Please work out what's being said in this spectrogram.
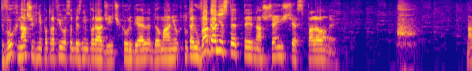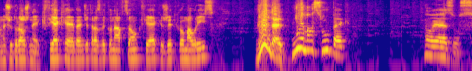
Dwóch naszych nie potrafiło sobie z nim poradzić. Kurbiel, Domaniuk. Tutaj uwaga niestety, na szczęście spalony. Mamy rzut rożny. Kwiek będzie teraz wykonawcą. Kwiek, Żydko, Maurice. Grendel! Nie ma słupek! O Jezus.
